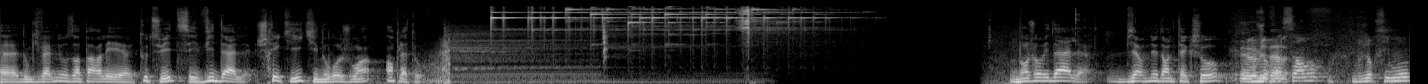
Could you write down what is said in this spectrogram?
Euh, donc il va venir nous en parler euh, tout de suite. C'est Vidal Shriki qui nous rejoint en plateau. Bonjour Vidal, bienvenue dans le Tech Show. Bonjour Vincent, bonjour Simon.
